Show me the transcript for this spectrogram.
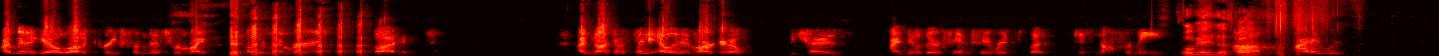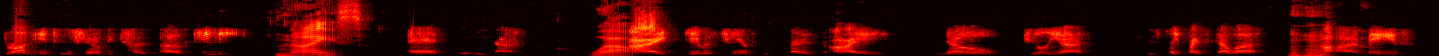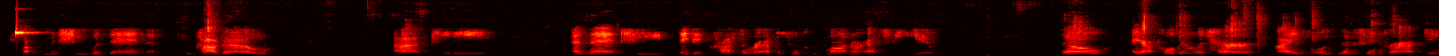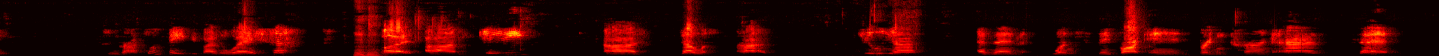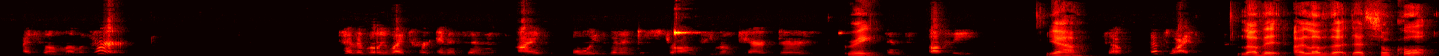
I'm gonna get a lot of grief from this from my other members, but I'm not gonna say Eliot and Margo because I know they're fan favorites, but just not for me. Okay, that's fine. Um, I was drawn into the show because of Kady nice. and Julia. Wow. I gave it a chance because I know Julia, who's played by Stella, Mm-hmm. uh, Maeve from when she was in Chicago uh, PD, and then she they did crossover episodes with Law and Order SVU. So I got pulled in with her. I've always been a fan of her acting. Congrats on baby, by the way. Mhm. but um, Kady, uh, Stella, uh, Julia, and then once they brought in Brittany Curran as Fen, I fell in love with her. Kind of really like her innocence. I've always been into strong female characters Great. since Buffy, Yeah. so that's why. Love it. I love that. That's so cool.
